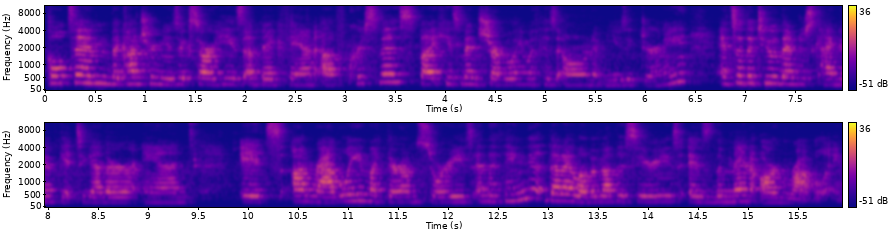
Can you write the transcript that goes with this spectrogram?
Colton, the country music star, he's a big fan of Christmas, but he's been struggling with his own music journey. And so the two of them just kind of get together and it's unraveling like their own stories. And the thing that I love about this series is the men are groveling.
